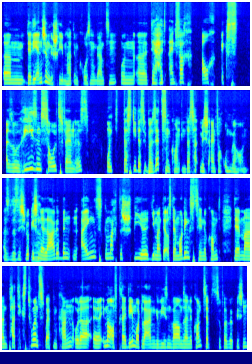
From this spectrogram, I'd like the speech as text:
Ähm, der die Engine geschrieben hat im Großen und Ganzen und äh, der halt einfach auch ex also riesen Souls-Fan ist und dass die das übersetzen konnten, das hat mich einfach umgehauen. Also dass ich wirklich ja. in der Lage bin, ein eigens gemachtes Spiel, jemand, der aus der Modding-Szene kommt, der mal ein paar Texturen swappen kann oder äh, immer auf 3D-Modeler angewiesen war, um seine Concepts zu verwirklichen,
